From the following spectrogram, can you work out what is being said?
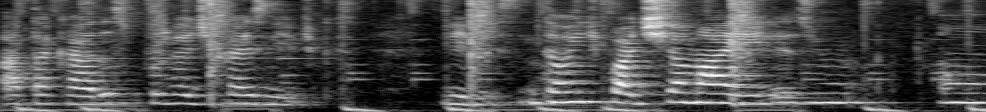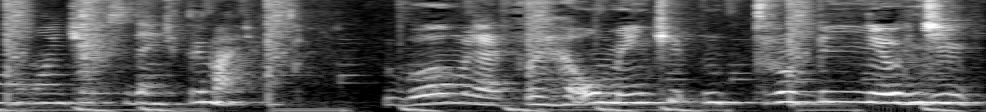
atacadas por radicais livres. Então a gente pode chamar eles de um, um, um antioxidante primário. Boa, mulher. Foi realmente um turbilhão de,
